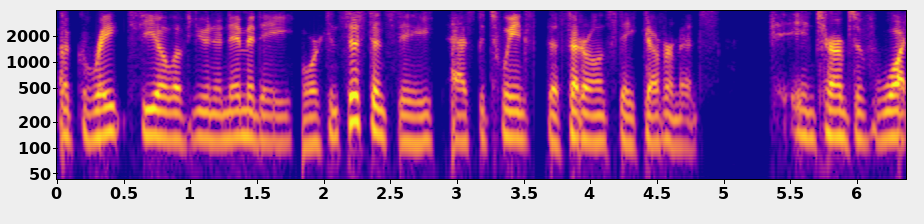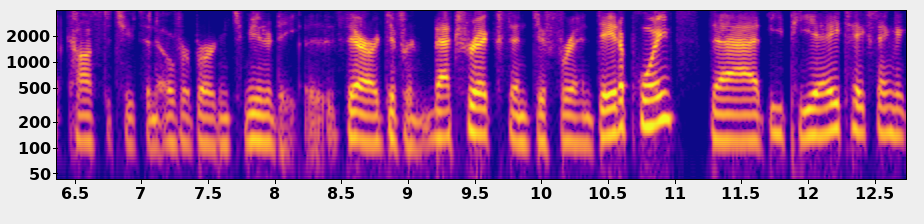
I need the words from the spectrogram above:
a great deal of unanimity or consistency as between the federal and state governments in terms of what constitutes an overburdened community. Uh, there are different metrics and different data points that EPA takes in,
